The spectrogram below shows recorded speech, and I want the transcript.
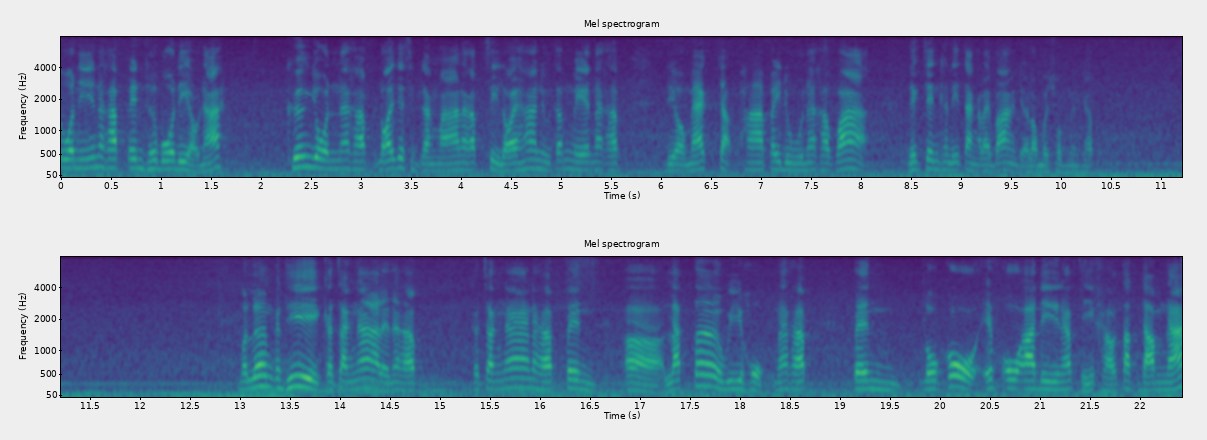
ตัวนี้นะครับเป็นเทอร์โบเดี่ยวนะ เครื่องยนต์นะครับ170แรงม้านะครับ405นิวตันเมตรนะครับ เดี๋ยวแม็กจะพาไปดูนะครับว่า Next Gen คันนี้แต่งอะไรบ้าง เดี๋ยวเรามาชมกันครับ มาเริ่มกันที่กระจังหน้าเลยนะครับ กระจังหน้านะครับเป็นอ่า Raptor V6 นะครับ เป็นโลโก้ FORD นะครับ สีขาวตัดดำนะ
